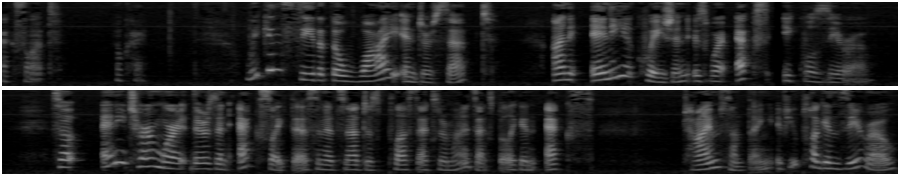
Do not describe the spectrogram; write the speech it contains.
Excellent. Okay. We can see that the y-intercept on any equation is where x equals 0. So any term where there's an x like this, and it's not just plus x or minus x, but like an x times something, if you plug in 0,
